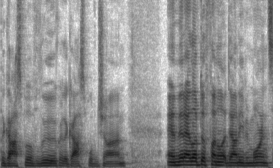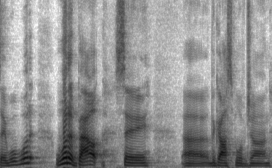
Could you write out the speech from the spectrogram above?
the Gospel of Luke or the Gospel of John. And then I love to funnel it down even more and say, well, what, what about, say, uh, the Gospel of John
